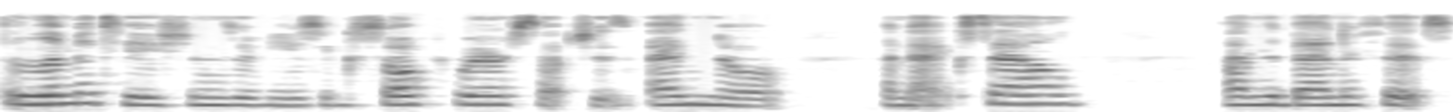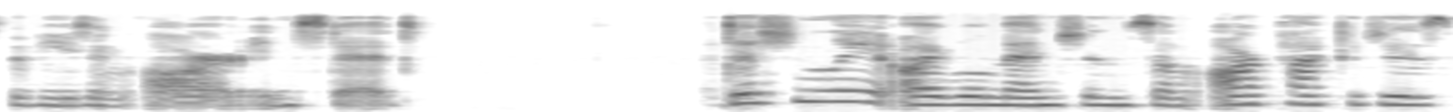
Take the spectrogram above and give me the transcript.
the limitations of using software such as EndNote and Excel, and the benefits of using R instead. Additionally, I will mention some R packages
